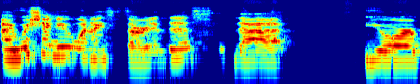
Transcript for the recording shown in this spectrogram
I wish I knew when I started this that your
